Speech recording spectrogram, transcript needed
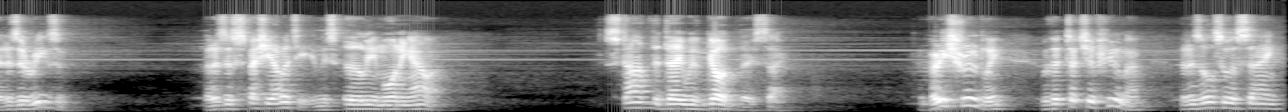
There is a reason. There is a speciality in this early morning hour. Start the day with God, they say. And very shrewdly, with a touch of humour, there is also a saying,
